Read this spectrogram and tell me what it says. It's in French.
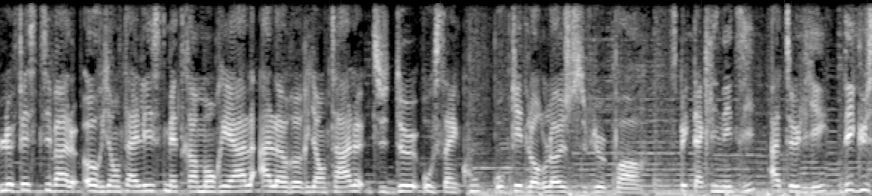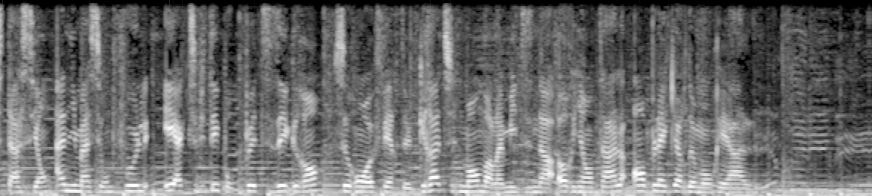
Le festival Orientalisme mettra Montréal à l'heure orientale du 2 au 5 août au quai de l'horloge du Vieux-Port. Spectacles inédits, ateliers, dégustations, animations de foule et activités pour petits et grands seront offertes gratuitement dans la Médina orientale en plein cœur de Montréal.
